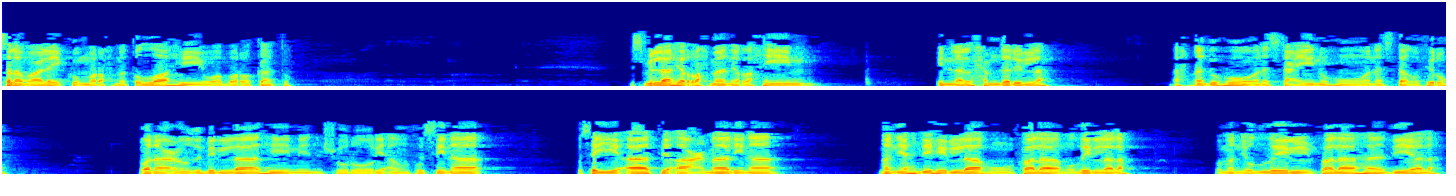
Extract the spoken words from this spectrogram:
Assalamualaikum warahmatullahi wabarakatuh. Bismillahirrahmanirrahim. Innal alhamdulillah. nahmaduhu nasta'inuhu wa wa na'udzu min shururi anfusina wa sayyiati. Man yahdihillahu fala فلا lah له، man yudlil fala hadiya.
